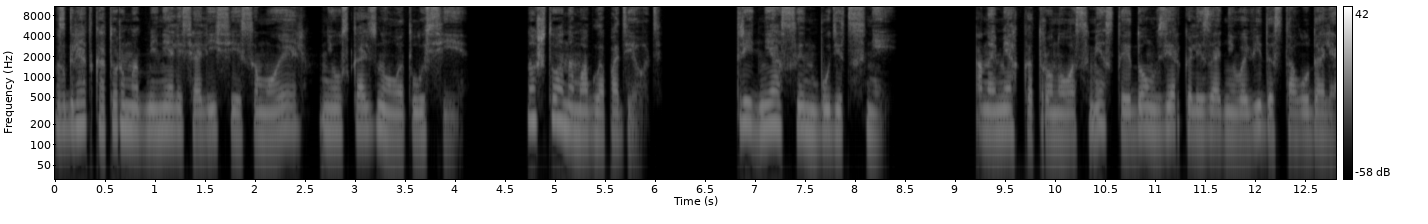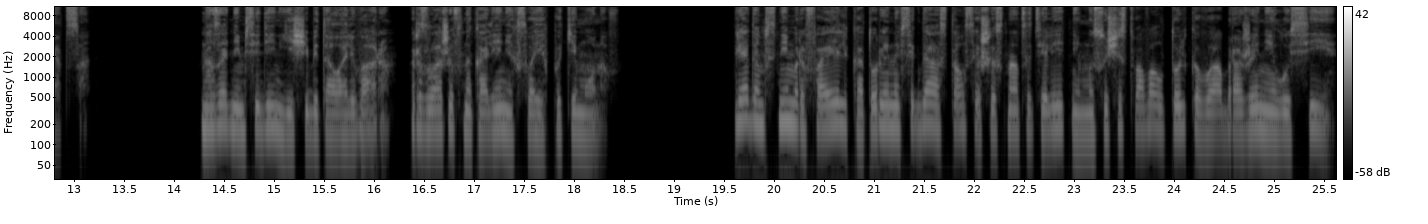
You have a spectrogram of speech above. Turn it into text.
Взгляд, которым обменялись Алисия и Самуэль, не ускользнул от Лусии. Но что она могла поделать? Три дня сын будет с ней. Она мягко тронула с места, и дом в зеркале заднего вида стал удаляться. На заднем сиденье щебетал Альвара, разложив на коленях своих покемонов. Рядом с ним Рафаэль, который навсегда остался шестнадцатилетним и существовал только в воображении Лусии,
